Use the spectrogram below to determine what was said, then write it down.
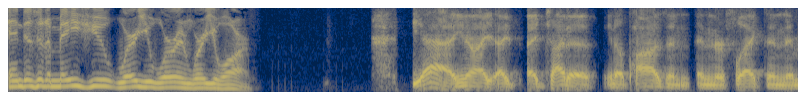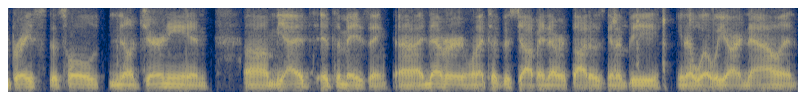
and does it amaze you where you were and where you are? Yeah, you know, I, I, I try to, you know, pause and, and reflect and embrace this whole, you know, journey. And, um, yeah, it's, it's amazing. Uh, I never, when I took this job, I never thought it was going to be, you know, what we are now. And,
